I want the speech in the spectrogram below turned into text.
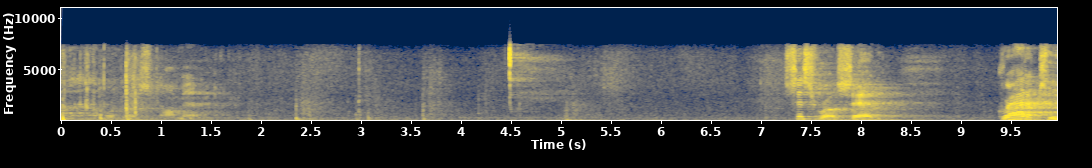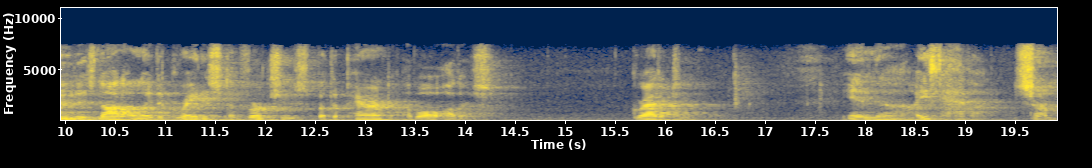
and the Holy Ghost. Amen. Cicero said, Gratitude is not only the greatest of virtues, but the parent of all others. Gratitude. And uh, I used to have a sermon,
